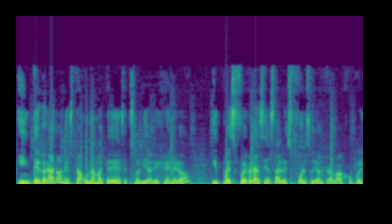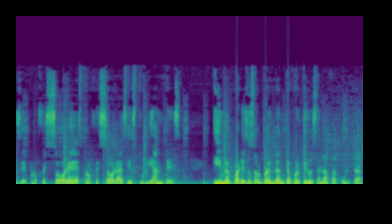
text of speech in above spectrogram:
integraron esta una materia de sexualidad de género y pues fue gracias al esfuerzo y al trabajo pues de profesores, profesoras y estudiantes. Y me parece sorprendente porque eso es en la facultad.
